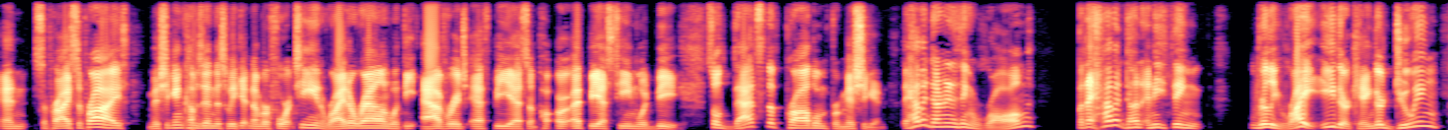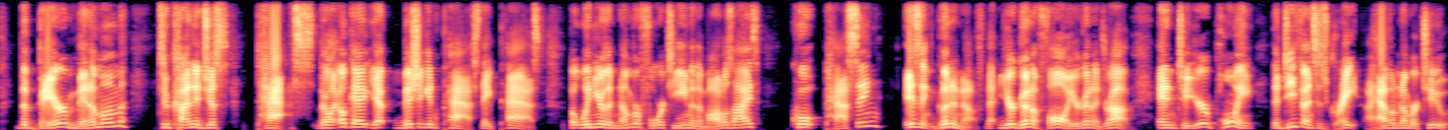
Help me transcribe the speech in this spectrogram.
And surprise, surprise, Michigan comes in this week at number 14, right around what the average FBS FBS team would be. So that's the problem for Michigan. They haven't done anything wrong, but they haven't done anything really right either, King. They're doing the bare minimum to kind of just pass. They're like, okay, yep, Michigan passed. They passed. But when you're the number four team in the model's eyes, quote, passing isn't good enough. That you're gonna fall, you're gonna drop. And to your point, the defense is great. I have them number two.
